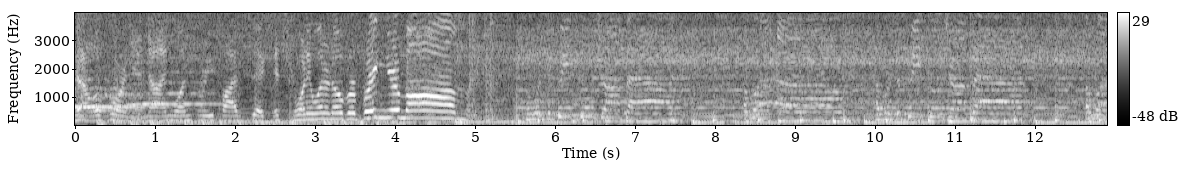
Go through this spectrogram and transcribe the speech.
California, 91356. It's 21 and over. Bring your mom! I was a preschool dropout. Oh, oh. I was a preschool dropout. Oh,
